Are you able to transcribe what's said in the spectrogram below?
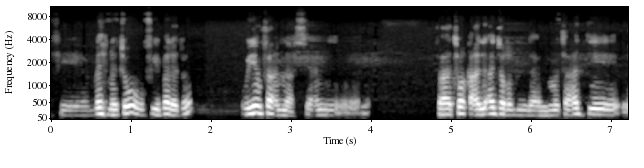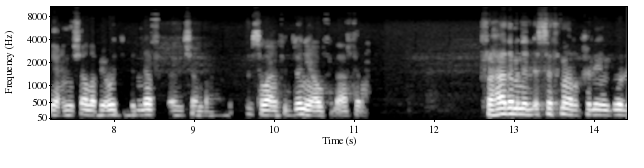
في مهنته وفي بلده. وينفع الناس يعني فأتوقع الأجر المتعدي يعني إن شاء الله بيعود بالنفع إن شاء الله سواء في الدنيا أو في الآخرة. فهذا من الاستثمار خلينا نقول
